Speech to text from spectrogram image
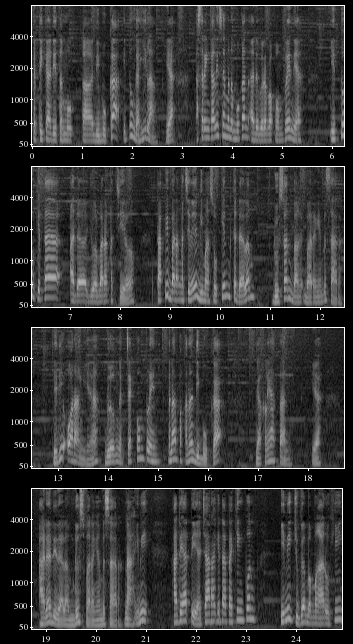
ketika ditemu uh, dibuka itu nggak hilang ya sering kali saya menemukan ada beberapa komplain ya, itu kita ada jual barang kecil, tapi barang kecil ini dimasukin ke dalam dusan barang yang besar. Jadi orangnya belum ngecek komplain. Kenapa? Karena dibuka nggak kelihatan, ya. Ada di dalam dus barang yang besar. Nah ini hati-hati ya, cara kita packing pun ini juga mempengaruhi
